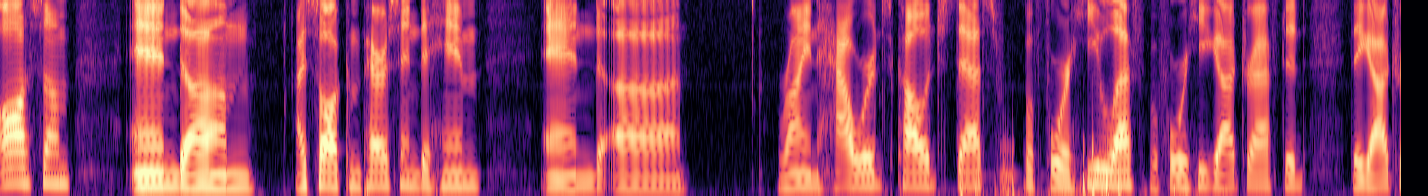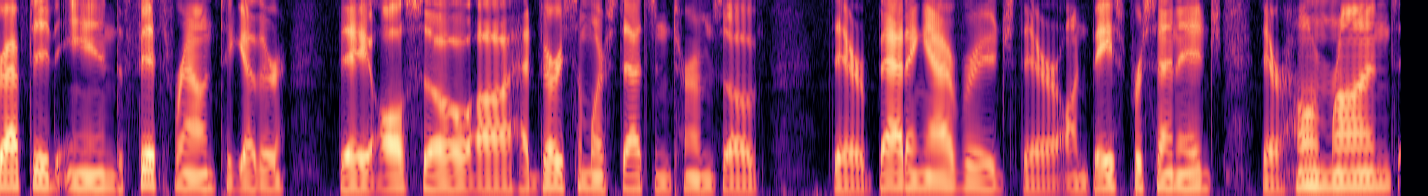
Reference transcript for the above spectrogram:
awesome. And um, I saw a comparison to him and uh, Ryan Howard's college stats before he left, before he got drafted. They got drafted in the fifth round together. They also uh, had very similar stats in terms of their batting average, their on base percentage, their home runs,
